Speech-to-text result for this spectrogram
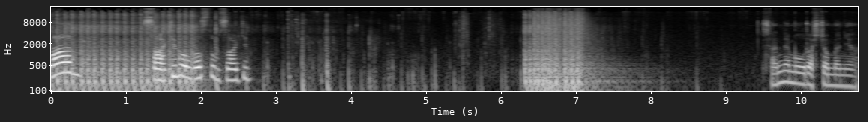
Lan! Sakin ol dostum, sakin. Seninle mi uğraşacağım ben ya?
